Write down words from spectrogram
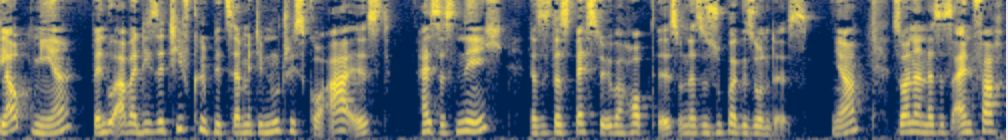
Glaub mir, wenn du aber diese Tiefkühlpizza mit dem Nutri-Score A isst, heißt es nicht, dass es das Beste überhaupt ist und dass es super gesund ist. Ja? Sondern dass es einfach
